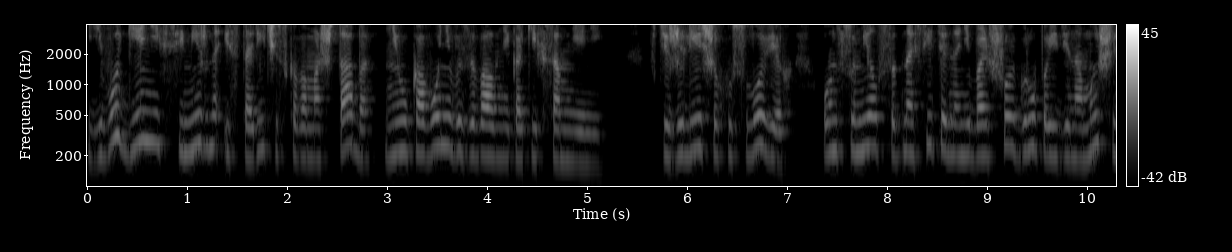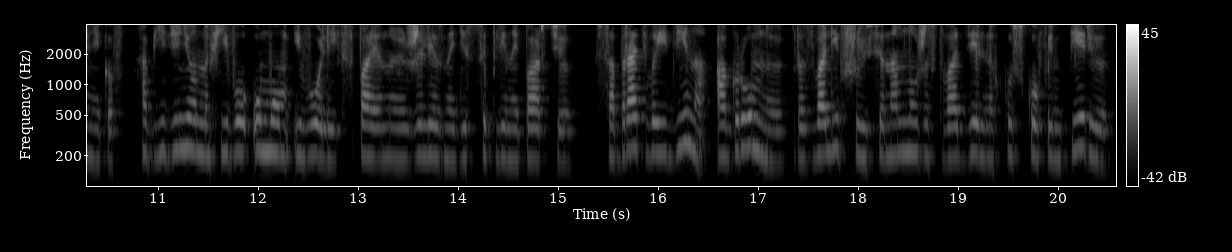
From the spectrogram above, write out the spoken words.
Его гений всемирно-исторического масштаба ни у кого не вызывал никаких сомнений. В тяжелейших условиях он сумел с относительно небольшой группой единомышленников, объединенных его умом и волей в спаянную железной дисциплиной партию, собрать воедино огромную, развалившуюся на множество отдельных кусков империю,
